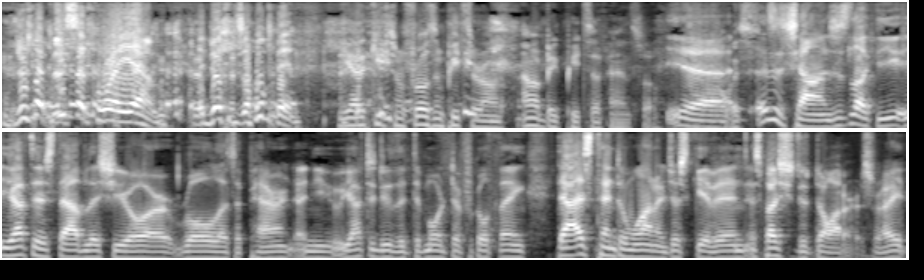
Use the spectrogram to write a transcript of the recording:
There's no pizza at 4 a.m. The nothing's open. You got to keep some frozen pizza around. I'm a big pizza fan, so Yeah, Always- it's a challenge. Just look, you, you have to establish your role as a parent, and you, you have to do the, the more difficult thing. Dads tend to want to just give in, especially to daughters, right?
